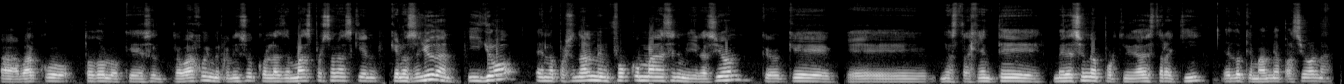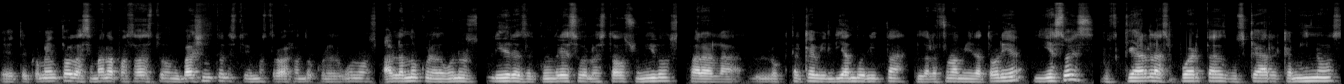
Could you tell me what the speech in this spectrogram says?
Abarco todo lo que es el trabajo y me organizo con las demás personas que, que nos ayudan. Y yo en lo personal me enfoco más en migración. Creo que eh, nuestra gente merece una oportunidad de estar aquí. Es lo que más me apasiona. Eh, te comento, la semana pasada estuve en Washington, estuvimos trabajando con algunos, hablando con algunos líderes del Congreso de los Estados Unidos para la, lo que está cabildeando ahorita la reforma migratoria. Y eso es buscar las puertas, buscar caminos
